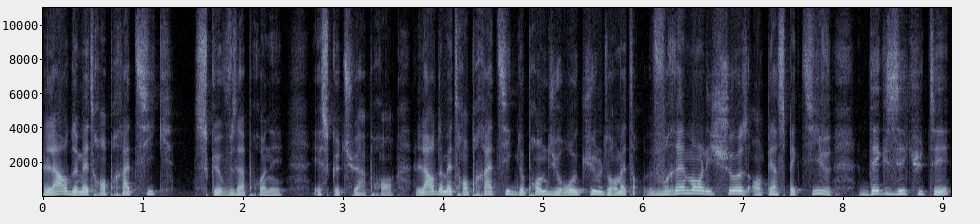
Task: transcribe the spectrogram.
L'art de mettre en pratique ce que vous apprenez et ce que tu apprends. L'art de mettre en pratique, de prendre du recul, de remettre vraiment les choses en perspective, d'exécuter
